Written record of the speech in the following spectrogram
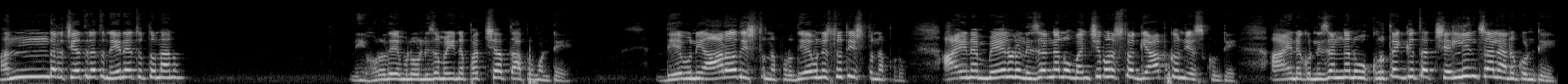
అందరు చేతులతో నేనెత్తుతున్నాను. నీ హృదయంలో నిజమైన పశ్చాత్తాపం అంటే దేవుని ఆరాధిస్తున్నప్పుడు దేవుని స్థుతిస్తున్నప్పుడు ఆయన మేలును నిజంగా నువ్వు మంచి మనసుతో జ్ఞాపకం చేసుకుంటే ఆయనకు నిజంగా నువ్వు కృతజ్ఞత చెల్లించాలి అనుకుంటే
